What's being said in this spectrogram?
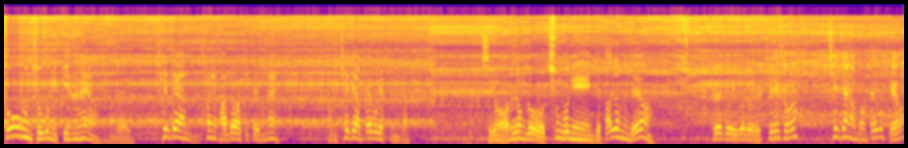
소음은 조금 있기는 해요. 네. 최대한 선이 다 들어갔기 때문에 한번 최대한 빼보겠습니다. 지금 어느 정도 충분히 이제 빠졌는데요. 그래도 이거를 이렇게 해서 최대한 한번 빼볼게요.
